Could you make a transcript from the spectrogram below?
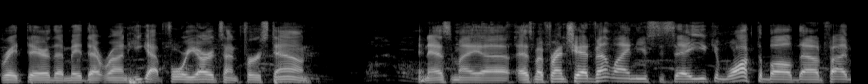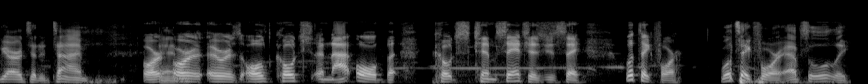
right there, that made that run. He got four yards on first down. And as my uh, as my friend Chad Ventline used to say, you can walk the ball down five yards at a time. Or, And- or, or as old coach, and not old, but Coach Tim Sanchez used to say, "We'll take four. We'll take four. Absolutely.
